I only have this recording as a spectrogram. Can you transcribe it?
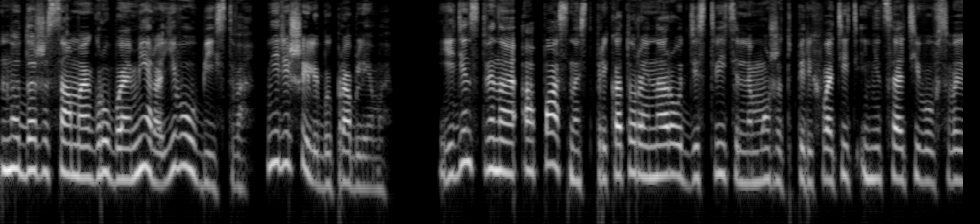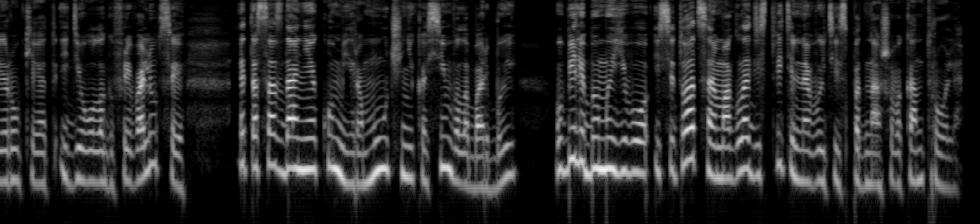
Но даже самая грубая мера, его убийство, не решили бы проблемы. Единственная опасность, при которой народ действительно может перехватить инициативу в свои руки от идеологов революции, это создание кумира, мученика, символа борьбы. Убили бы мы его, и ситуация могла действительно выйти из-под нашего контроля.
